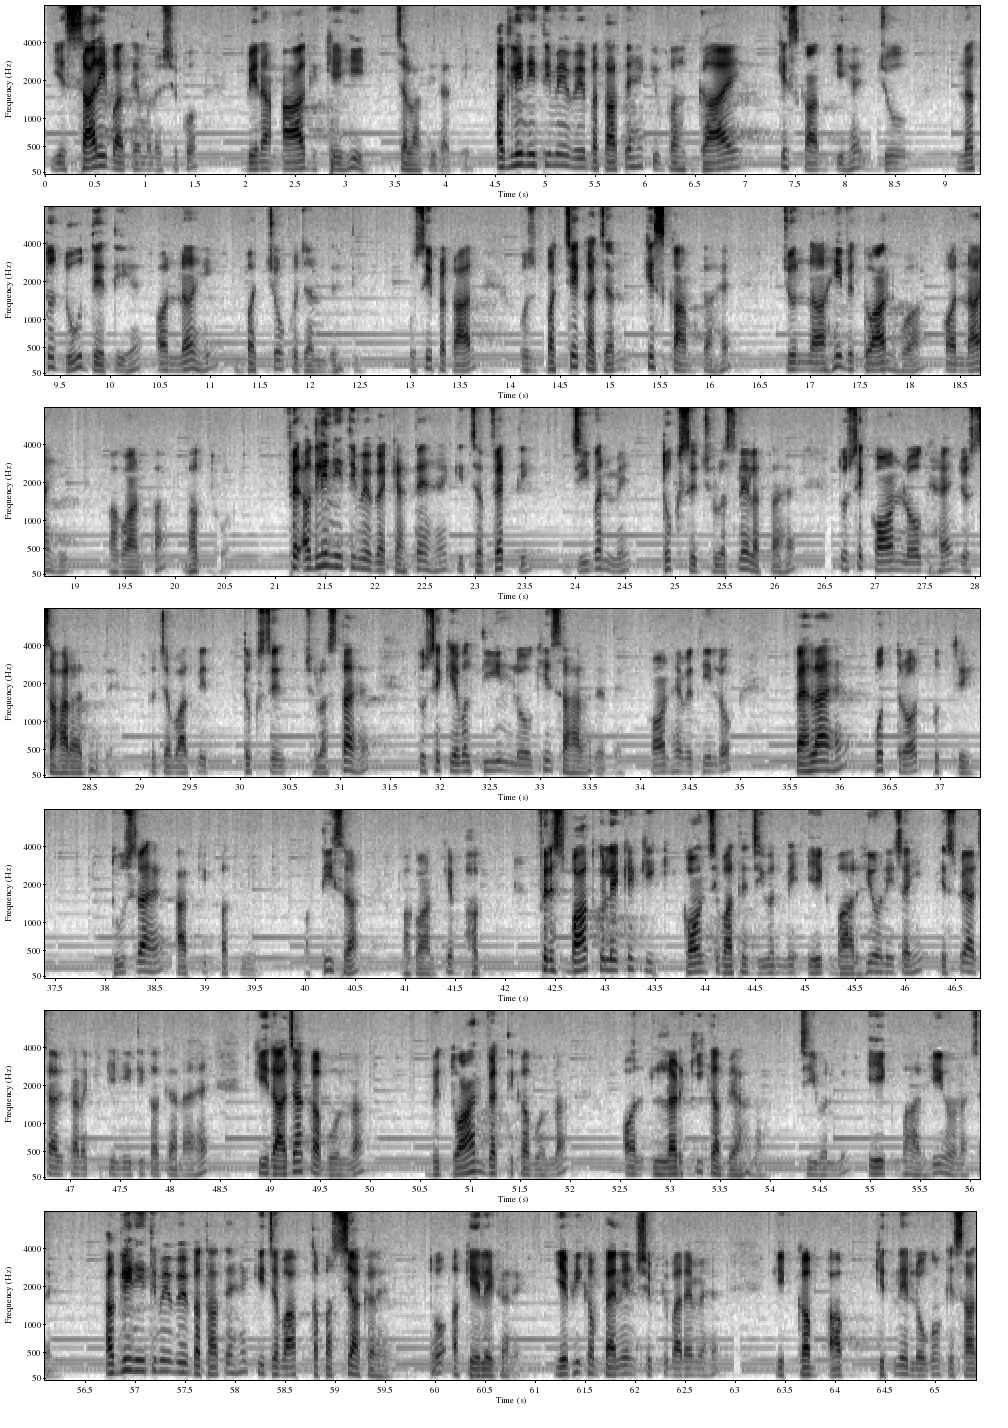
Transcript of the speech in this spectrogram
ये सारी बातें मनुष्य को बिना आग के ही जलाती रहती अगली नीति में वे बताते हैं कि वह गाय किस काम की है, जो न तो दूध देती है और न ही बच्चों को जन्म देती। उसी प्रकार उस बच्चे का जन्म किस काम का है, जो ना ही विद्वान हुआ और ना ही भगवान का भक्त हुआ। फिर अगली नीति में वह कहते हैं कि जब व्यक्ति जीवन में दुख से झुलसने लगता है तो उसे कौन लोग हैं जो सहारा देते हैं? तो जब आदमी दुख से झुलसता है तो उसे केवल तीन लोग ही सहारा देते हैं। कौन है वे तीन लोग? पहला है पुत्र और पुत्री, दूसरा है आपकी पत्नी और तीसरा भगवान के भक्त। फिर इस बात को लेके कि कौन सी बातें जीवन में एक बार ही होनी चाहिए, इस पे आचार्य चाणक्य की नीति का कहना है कि राजा का बोलना, विद्वान व्यक्ति का बोलना और लड़की का ब्याहना जीवन में एक बार ही होना चाहिए। अगली नीति में वे बताते हैं कि जब आप तपस्या करें तो अकेले करें। यह भी कंपेनियनशिप के बारे में है कि कब आप कितने लोगों के साथ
